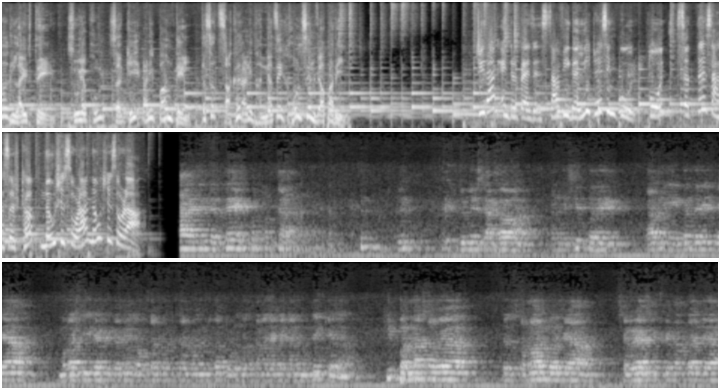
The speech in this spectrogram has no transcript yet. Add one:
मग लाइट तेल सूर्यफूल सरकी आणि पाम तेल तसंच साखर आणि धान्याचे होलसेल व्यापारी. चिराग एंटरप्राइजेस सहावी गल्ली ड्रेसिंगपूर फोन सत्तर सहासष्ट नऊशे सोळा नऊशे सोळा. निर्णय फक्त तुम्ही सांगावा आणि निश्चितपणे कारण एकंदरीत त्या मराठी या ठिकाणी लोकसभा परिसरामध्ये सुद्धा बोलत असताना या ठिकाणी उल्लेख केला की पन्नासाव्या त्या समारंभाच्या सगळ्या शिक्षकांचा ज्या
